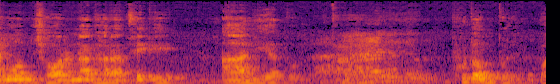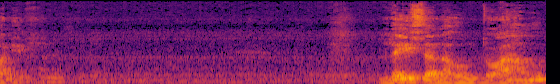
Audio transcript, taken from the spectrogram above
এমন ঝর্ণা ধারা থেকে আনিয়াতুন। ফুটন্ত পানির। লাহুম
